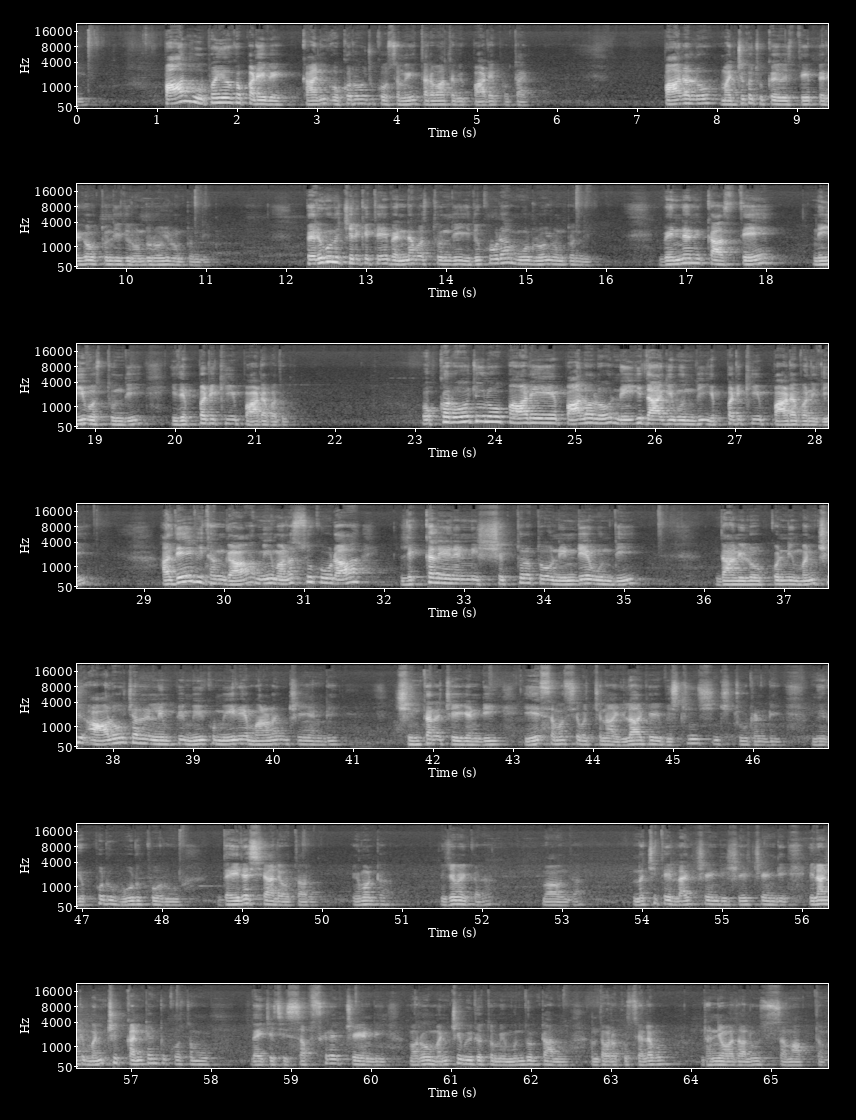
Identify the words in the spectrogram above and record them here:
పాలు ఉపయోగపడేవే కానీ ఒకరోజు కోసమే తర్వాత అవి పాడైపోతాయి. పాలలో మజ్జిగ చుక్క వేస్తే పెరుగవుతుంది ఇది రెండు రోజులు ఉంటుంది. పెరుగును చిలికితే వెన్న వస్తుంది. ఇది కూడా మూడు రోజులు ఉంటుంది. వెన్నని కాస్తే నెయ్యి వస్తుంది. ఇది ఎప్పటికీ పాడవదు. ఒక్క రోజులో పాడే పాలలో నెయ్యి దాగి ఉంది. ఎప్పటికీ పాడవనిది. అదేవిధంగా మీ మనస్సు కూడా లెక్కలేనన్ని శక్తులతో నిండే ఉంది. దానిలో కొన్ని మంచి ఆలోచనలు నింపి మీకు మీరే మరణం చేయండి. చింతన చేయండి. ఏ సమస్య వచ్చినా ఇలాగే విశ్లేషించి చూడండి. మీరు ఎప్పుడు ఓడిపోరు ధైర్యశాలి అవుతారు. ఏమంటారు? నిజమే కదా? బాగుందా? నచ్చితే లైక్ చేయండి షేర్ చేయండి. ఇలాంటి మంచి కంటెంట్ కోసము దయచేసి సబ్స్క్రైబ్ చేయండి. మరో మంచి వీడియోతో మేము ముందుంటాను. అంతవరకు సెలవు. ధన్యవాదాలు. సమాప్తం.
